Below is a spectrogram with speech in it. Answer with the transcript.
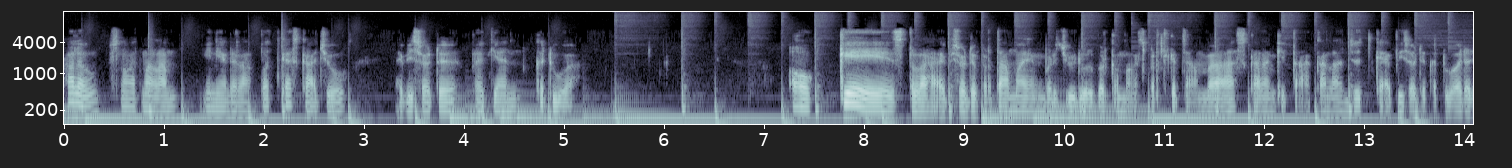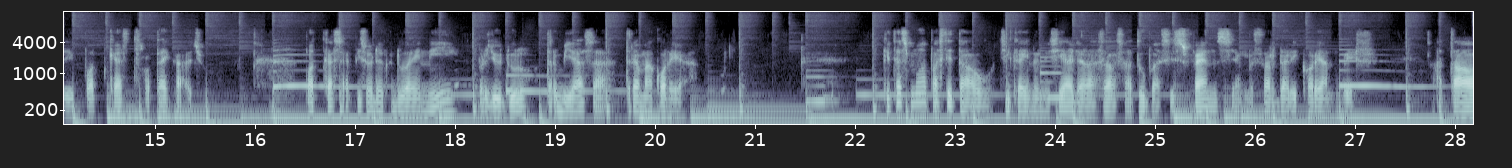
Halo, selamat malam. Ini adalah podcast Kak Jo, episode bagian kedua. Oke, setelah episode pertama yang berjudul berkembang seperti kecambah, sekarang kita akan lanjut ke episode kedua dari podcast Rotai Kak Jo. Podcast episode kedua ini berjudul Terbiasa Drama Korea. Kita semua pasti tahu jika Indonesia adalah salah satu basis fans yang besar dari Korean Wave atau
